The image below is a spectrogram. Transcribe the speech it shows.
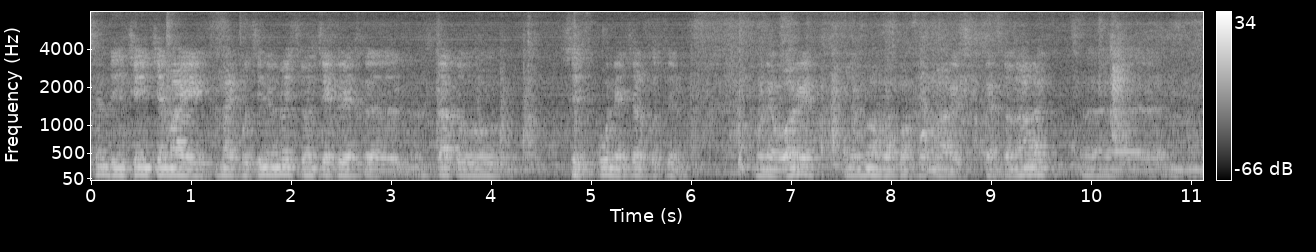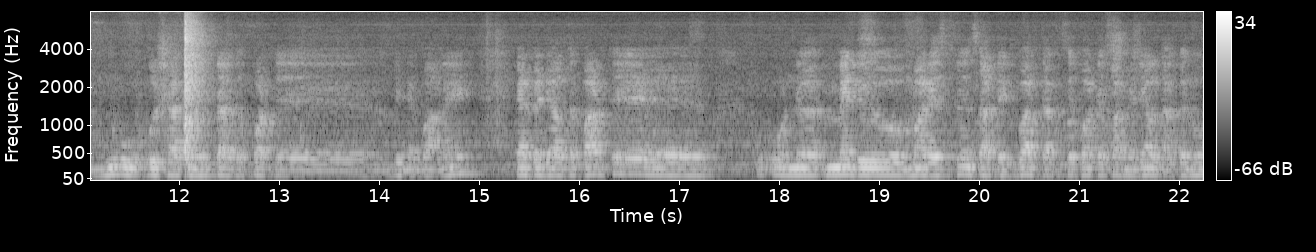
sunt din ce în ce mai, mai puține. Nu este un secret că statul se spune cel puțin uneori, eu nu am o confirmare personală, uh, nu își administrează foarte bine banii, iar pe de altă parte, un mediu mai restrâns, adecvat, dacă se poate familial, dacă nu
